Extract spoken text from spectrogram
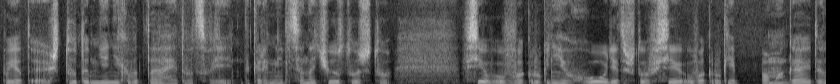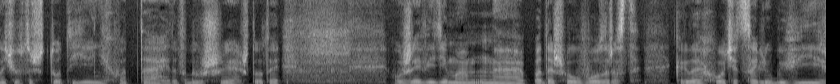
поет, «Э, что-то мне не хватает вот своей кормильцы. Она чувствует, что все вокруг нее ходят, что все вокруг ей помогают, и она чувствует, что-то ей не хватает в душе, что-то уже, видимо, э, подошел возраст, когда хочется любви,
